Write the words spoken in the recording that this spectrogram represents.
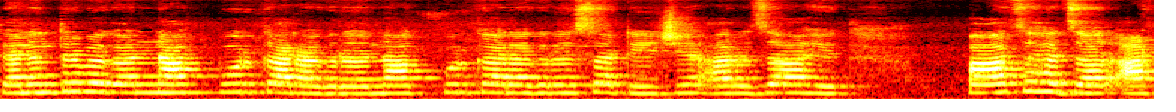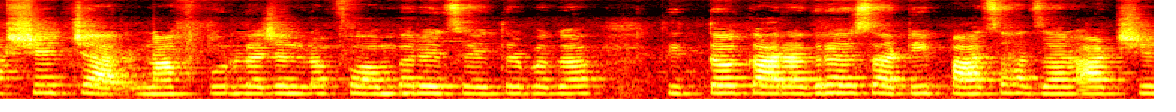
त्यानंतर बघा नागपूर कारागृह. नागपूर कारागृहासाठी जे अर्ज आहेत पाच हजार आठशे चार नागपूरला ज्यांना फॉर्म भरायचा आहे तर बघा तिथं कारागृहासाठी पाच हजार आठशे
